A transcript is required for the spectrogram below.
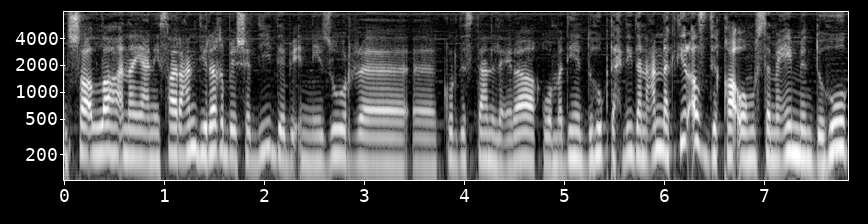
إن شاء الله أنا يعني صار عندي رغبة شديدة بإني زور آه، آه، كردستان العراق ومدينة دهوك تحديدا. عنا كثير أصدقاء ومستمعين من دهوك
